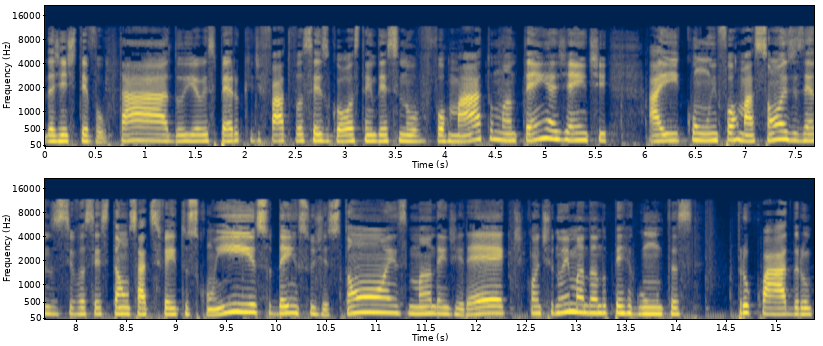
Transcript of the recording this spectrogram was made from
da gente ter voltado e eu espero que de fato vocês gostem desse novo formato. Mantenha a gente aí com informações dizendo se vocês estão satisfeitos com isso, deem sugestões, mandem direct, continuem mandando perguntas para o quadro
